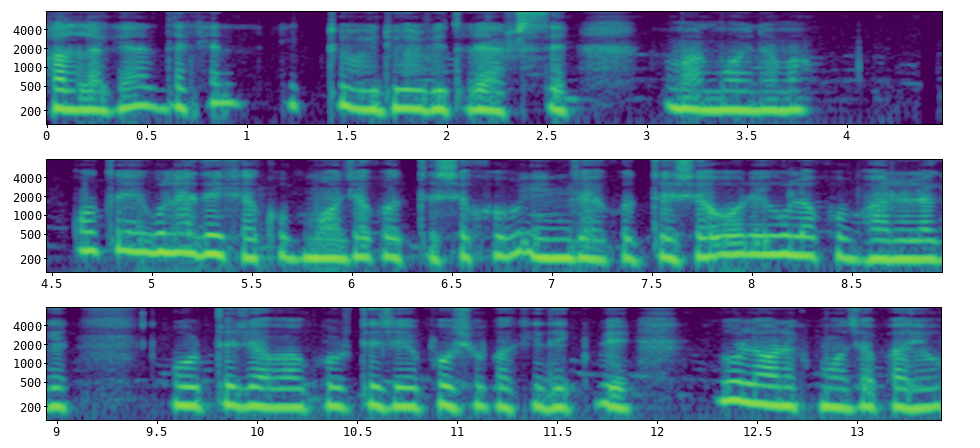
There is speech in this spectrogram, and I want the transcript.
ভালো লাগে। আর দেখেন, একটু ভিডিওর ভিতরে আসছে আমার ময়নামা। ও তো এগুলা দেখে খুব মজা করতেছে, খুব এনজয় করতেছে। ওর এগুলো খুব ভালো লাগে। ঘুরতে যাওয়া, ঘুরতে যেয়ে পশু পাখি দেখবে, এগুলো অনেক মজা পায় ও।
